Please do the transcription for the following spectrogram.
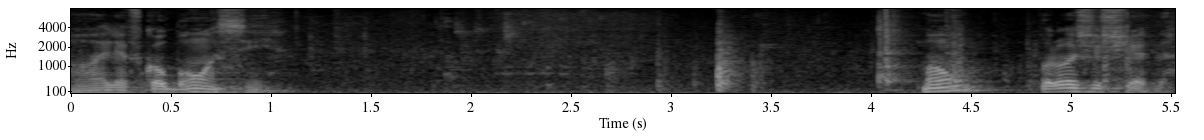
Olha, ficou bom assim. Bom, por hoje chega.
